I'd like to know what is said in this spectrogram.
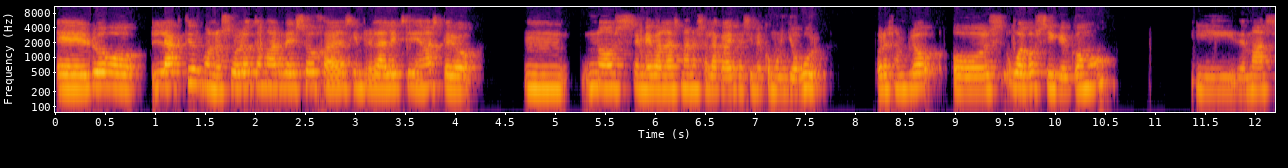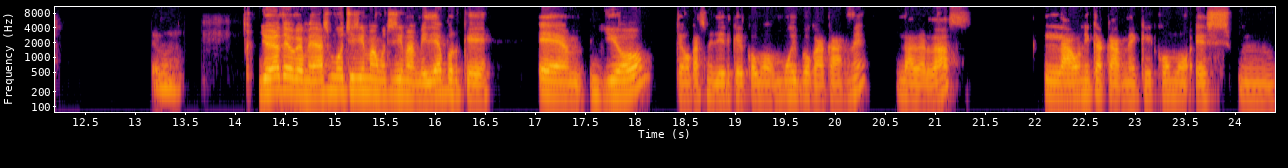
Eh, luego, lácteos, bueno, suelo tomar de soja siempre la leche y demás, pero mm, no se me van las manos a la cabeza si me como un yogur. Por ejemplo, os, huevos sí que como y demás. Pero bueno. Yo ya tengo que me das muchísima, muchísima envidia porque em, yo tengo que admitir que como muy poca carne, la verdad. La única carne que como es mm,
